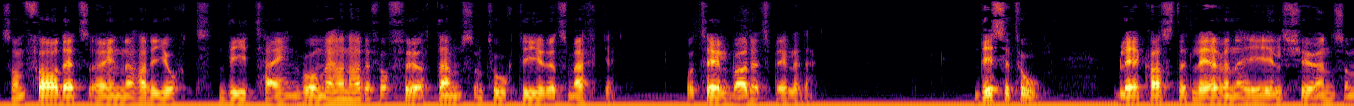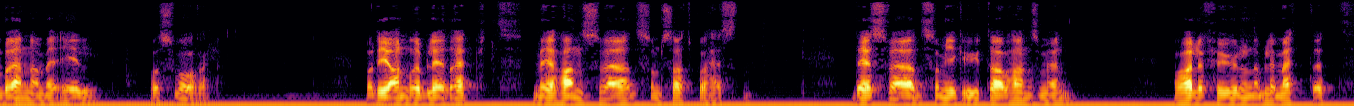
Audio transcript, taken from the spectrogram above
som for dets øyne hadde gjort de tegn hvormed han hadde forført dem som tok dyrets merke og tilba dets bilde. Disse to ble kastet levende i ildsjøen som brenner med ild og svovel. Og de andre ble drept med hans sverd som satt på hesten, det sverd som gikk ut av hans munn, og alle fuglene ble mettet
